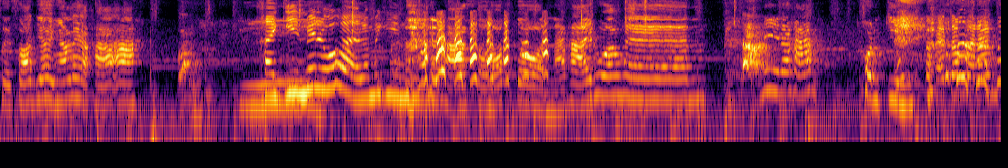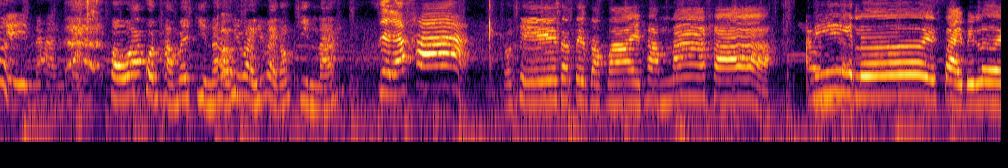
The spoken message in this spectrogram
ใส่ซอสเยอะอย่างนั้นเลยเหรอคะอะ ใครกินไม่รู้ค่ะเราไม่กิน ทาซอสก่อนนะคะให้ทั่วแผ่นนี่นะคะ คนกิน แล้วต้องมานั่งกินนะคะเพราะว่าคนทำไม่กินนะคะพี่ใหม่พี่ใหม่ต้องกินนะ เสร็จแล้วค่ะ โอเคสเต็ปต่อไปทำหน้าค่ะ นี่เลยใส่ไปเลย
